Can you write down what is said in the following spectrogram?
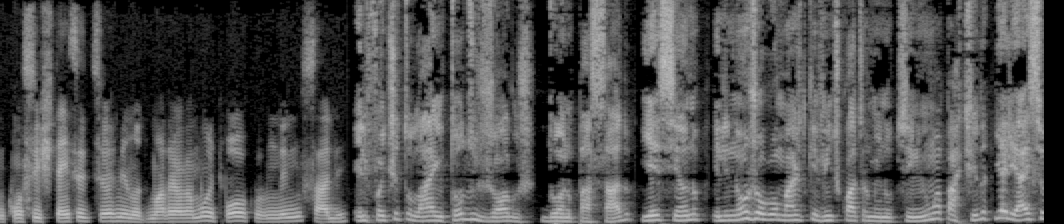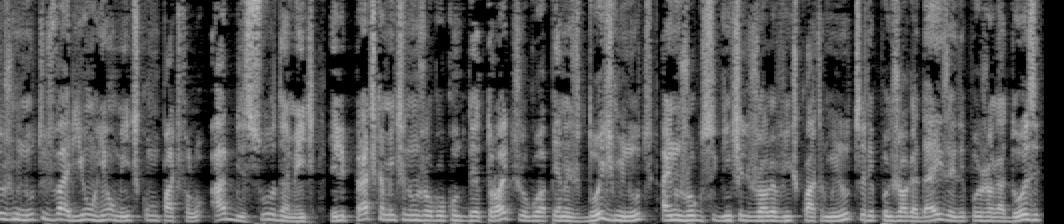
a inconsistência de seus minutos. Mora joga muito, pouco, nem não sabe. Ele foi titular em todos os jogos do ano passado e esse ano ele não jogou mais do que 24 minutos em nenhuma partida e aliás seus minutos variam realmente, como o Paty falou, absurdamente. Ele praticamente não jogou contra o Detroit, jogou apenas 2 minutos. Aí no jogo seguinte ele joga 24 minutos, aí depois joga 10, aí depois joga 12.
